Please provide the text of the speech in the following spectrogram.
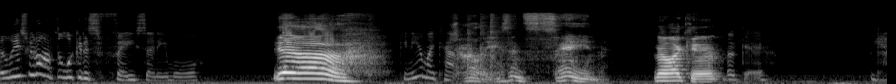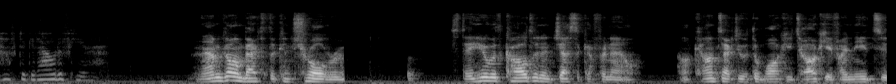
At least we don't have to look at his face anymore. Yeah. Can you hear my cat? Charlie, he's insane. No, I can't. Okay. We have to get out of here. Now I'm going back to the control room. Stay here with Carlton and Jessica for now. I'll contact you with the walkie talkie if I need to.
